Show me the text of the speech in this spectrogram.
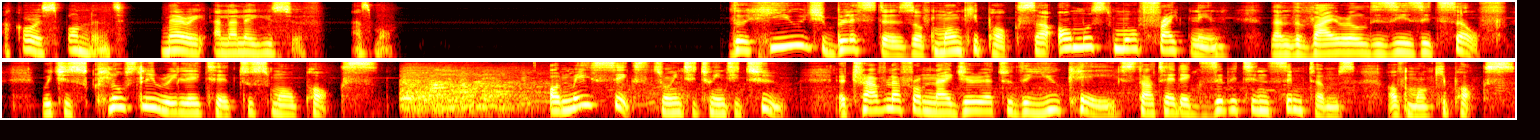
Our correspondent, Mary Alale Yusuf, has more. The huge blisters of monkeypox are almost more frightening than the viral disease itself, which is closely related to smallpox. On May 6, 2022, a traveler from Nigeria to the UK started exhibiting symptoms of monkeypox.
